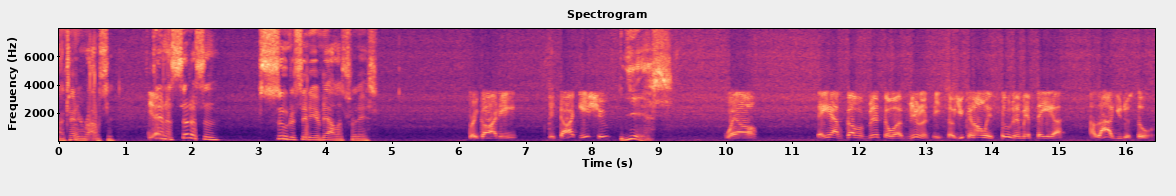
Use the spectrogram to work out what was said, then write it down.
Attorney Robinson, can a citizen sue the city of Dallas for this? regarding the DART issue, Yes. well, they have governmental immunity, so you can only sue them if they uh, allow you to sue them.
